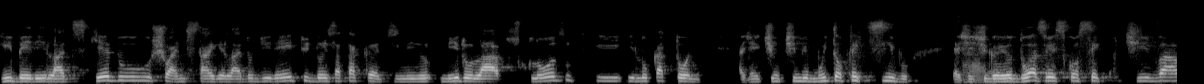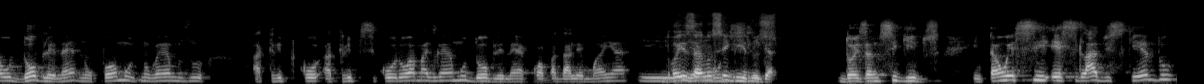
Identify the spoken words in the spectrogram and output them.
Ribéry lado esquerdo, Schweinsteiger lado direito e dois atacantes, Mirolavos Klose e, e Luca Toni. A gente tinha um time muito ofensivo. E a gente ah, ganhou duas vezes consecutiva o doble, né? Não fomos, não ganhamos o, a, trip, a tríplice coroa, mas ganhamos o doble, né? A Copa da Alemanha e dois e anos seguidos. Dois anos seguidos. Então esse esse lado esquerdo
